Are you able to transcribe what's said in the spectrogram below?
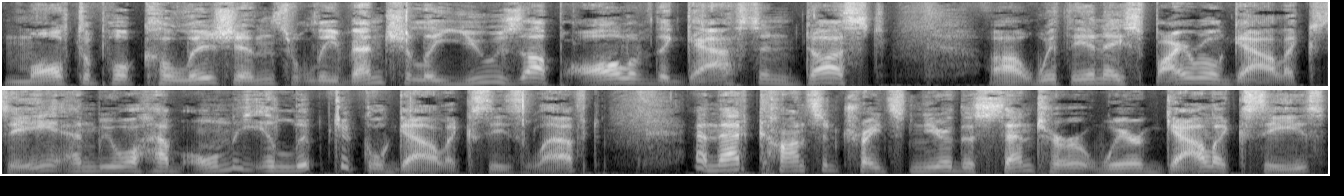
Multiple collisions will eventually use up all of the gas and dust uh, within a spiral galaxy and we will have only elliptical galaxies left. And that concentrates near the center where galaxies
